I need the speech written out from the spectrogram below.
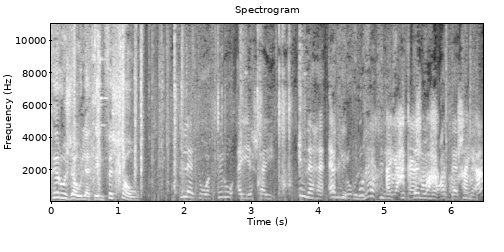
آخر جولة في الشوط. لا توفروا أي شيء. إنها آخر فرصة أيحتاج لاستخدام معداتنا. شيئا؟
